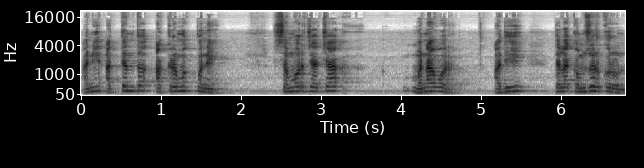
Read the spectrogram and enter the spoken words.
आणि अत्यंत आक्रमकपणे समोरच्याच्या मनावर आधी त्याला कमजोर करून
